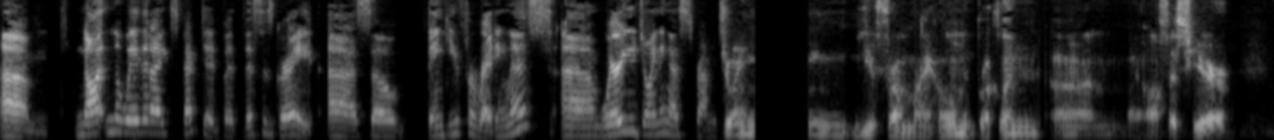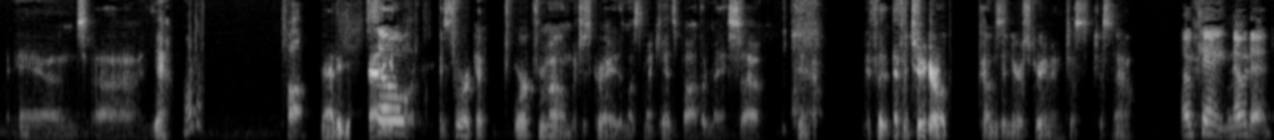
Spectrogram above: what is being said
Um, not in the way that I expected, but this is great. Uh, so thank you for writing this. Um, where are you joining us from? today? Joining you from my home in Brooklyn, um, my office here, and uh, yeah, Wonderful. had to get, had to So get to work at work from home, which is great, unless my kids bother me. So you know, if a, if a two year old comes in here screaming, just just now. Okay, noted.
